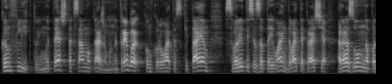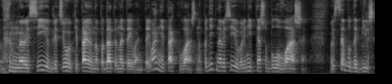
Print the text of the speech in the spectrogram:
конфлікту. І ми теж так само кажемо: не треба конкурувати з Китаєм, сваритися за Тайвань. Давайте краще разом нападемо на Росію. Для цього Китаю нападати на Тайвань. Тайвань і так ваш. Нападіть на Росію, верніть те, що було ваше. Ось це буде більш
